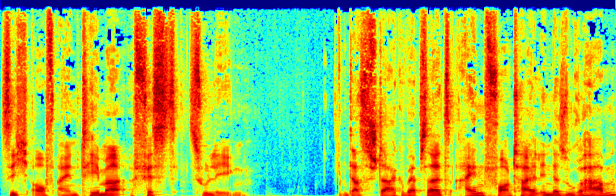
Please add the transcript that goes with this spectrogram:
sich auf ein Thema festzulegen dass starke Websites einen Vorteil in der Suche haben,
